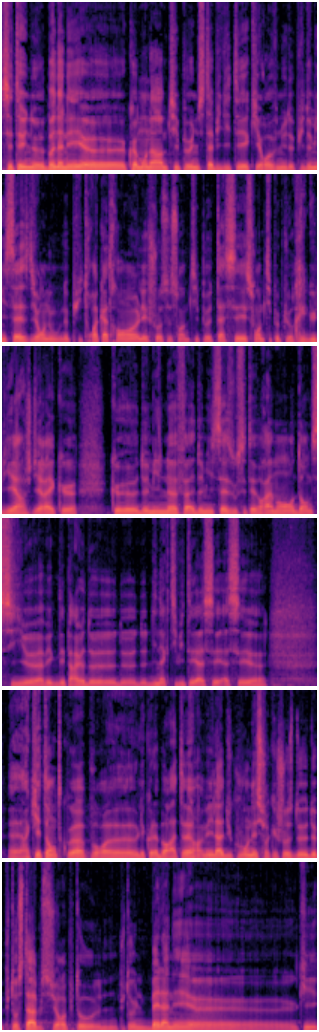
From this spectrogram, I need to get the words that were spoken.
c'était une bonne année. Euh, comme on a un petit peu une stabilité qui est revenue depuis 2016, dirons-nous, depuis 3-4 ans, les choses se sont un petit peu tassées, sont un petit peu plus régulières, je dirais, que, que 2009 à 2016, où c'était vraiment en dents de scie, euh, avec des périodes d'inactivité assez, assez euh, euh, inquiétante quoi, pour euh, les collaborateurs. Mais là, du coup, on est sur quelque chose de, plutôt stable, sur plutôt, plutôt une belle année euh, qui,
